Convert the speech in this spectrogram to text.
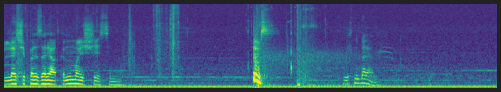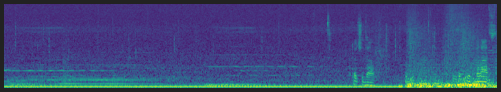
Бля, ще перезарядка, ну має щастя, ну. Пус! Їх не беремо. Короче, да. Уже будет 12.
